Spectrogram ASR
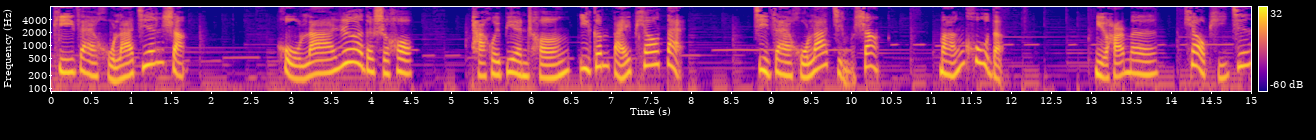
披在虎拉肩上，虎拉热的时候，它会变成一根白飘带，系在虎拉颈上，蛮酷的。女孩们跳皮筋，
